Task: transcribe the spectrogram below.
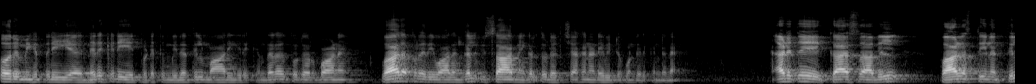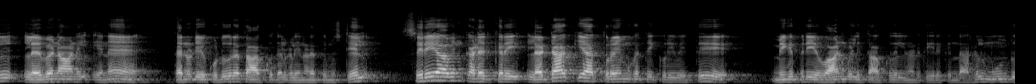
ஒரு மிகப்பெரிய நெருக்கடி ஏற்படுத்தும் விதத்தில் மாறி இருக்கின்றது அது தொடர்பான வாத பிரதிவாதங்கள் விசாரணைகள் தொடர்ச்சியாக நடைபெற்றுக் கொண்டிருக்கின்றன. அடுத்து காசாவில் பாலஸ்தீனத்தில் லெபனானில் என தன்னுடைய கொடூர தாக்குதல்களை நடத்தும் ஸ்டேல் சிரியாவின் கடற்கரை லட்டாக்கியா துறைமுகத்தை குறிவைத்து மிகப்பெரிய வான்வழி தாக்குதல் நடத்தியிருக்கின்றார்கள். மூன்று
